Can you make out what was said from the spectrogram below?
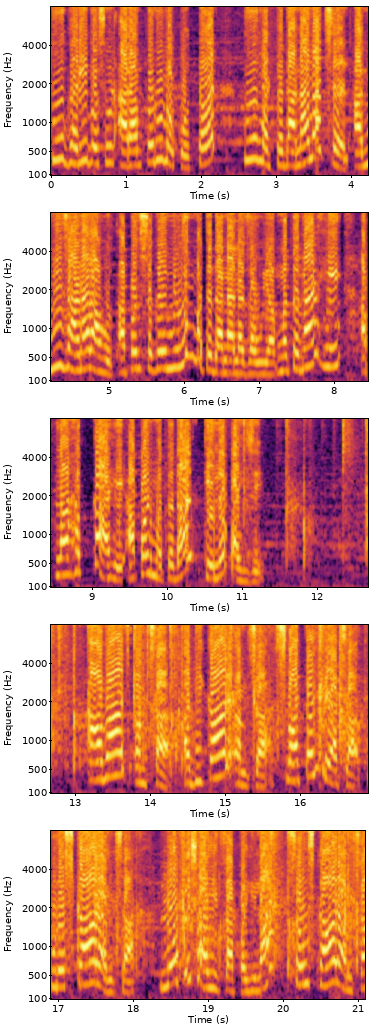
तू घरी बसून आराम करू नको तर तू मतदानाला चल. आम्ही जाणार आहोत. आपण सगळे मिळून मतदानाला जाऊया. मतदान हे आपला हक्क आहे. आपण मतदान केलं पाहिजे. आवाज आमचा अधिकार आमचा स्वातंत्र्याचा पुरस्कार आमचा लोकशाहीचा पहिला संस्कार आमचा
